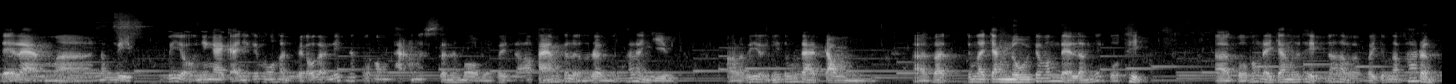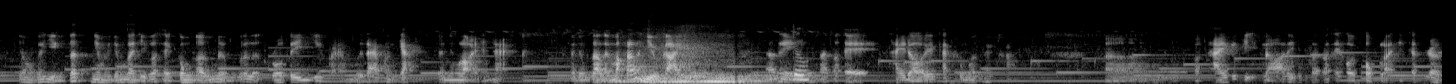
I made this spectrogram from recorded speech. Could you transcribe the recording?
để làm uh, nông nghiệp. Ví dụ như ngay cả những cái mô hình về organic nó cũng không thẳng là sustainable bởi vì nó phá một cái lượng rừng cũng khá là nhiều. Hoặc là ví dụ như chúng ta trồng uh, chúng ta chăn nuôi cái vấn đề lớn nhất của thịt uh, của vấn đề chăn nuôi thịt đó là vì chúng ta phá rừng trong một cái diện tích nhưng mà chúng ta chỉ có thể cung ứng được một cái lượng protein chỉ khoảng 18 phần trăm cho nhân loại chẳng hạn. Và chúng ta lại mất rất là nhiều cây đó thì Đúng. chúng ta có thể thay đổi cái cách của mình hay không uh, và thay cái chuyện đó thì chúng ta có thể hồi phục lại những cánh rừng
